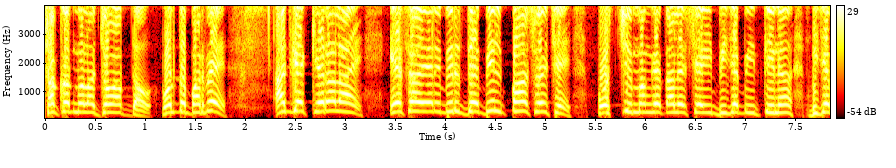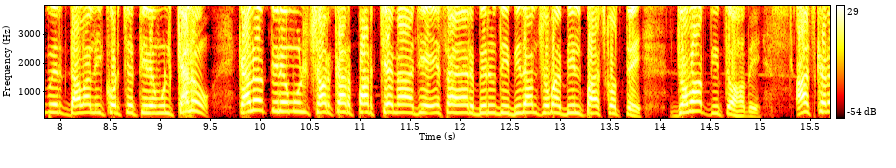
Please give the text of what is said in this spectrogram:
শকত মোল্লা জবাব দাও। বলতে পারবে? আজকে কেরালায় এসআইয়ের বিরুদ্ধে বিল পাস হয়েছে। পশ্চিমবঙ্গে তাহলে সেই বিজেপি তিন, বিজেপির দালালি করছে তৃণমূল কেন? কেন তৃণমূল সরকার পারছে না যে এসআইয়ের বিরোধী বিধানসভায় বিল পাস করতে? জবাব দিতে হবে। আজকের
